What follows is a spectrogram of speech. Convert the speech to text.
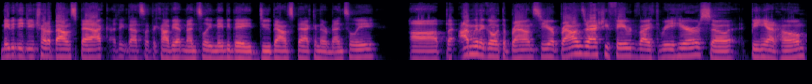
Maybe they do try to bounce back. I think that's like the caveat mentally. Maybe they do bounce back in there mentally. Uh, but I'm gonna go with the Browns here. Browns are actually favored by three here, so being at home,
